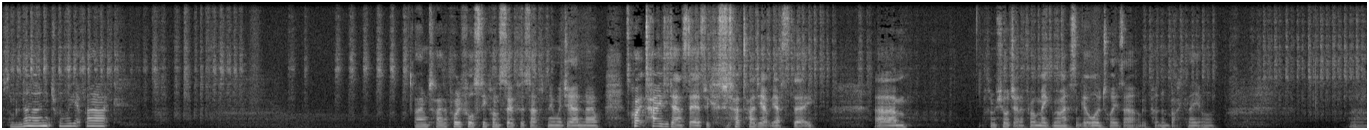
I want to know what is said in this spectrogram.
some lunch when we get back I'm tired. I'll probably fall asleep on the sofa this afternoon with Jen now. It's quite tidy downstairs because we had tidy up yesterday. Um, so I'm sure Jennifer will make a mess and get all the toys out. I'll be putting them back later on. Uh,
